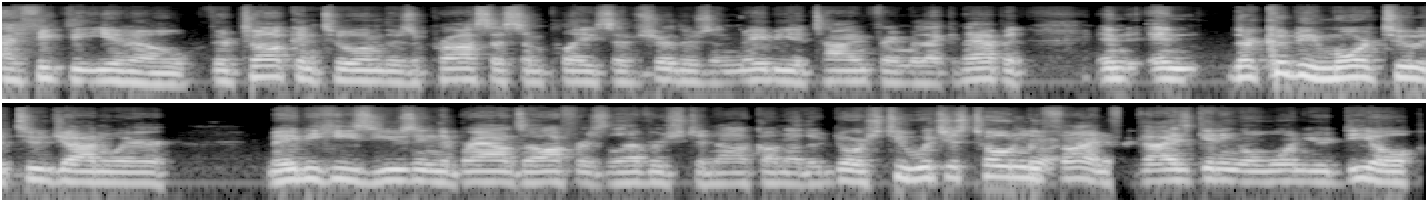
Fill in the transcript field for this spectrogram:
I think that you know they're talking to him. There's a process in place. I'm sure there's a, maybe a time frame where that can happen, and and there could be more to it too, John, where maybe he's using the Browns' offers leverage to knock on other doors too, which is totally sure. fine. If a guy's getting a one year deal,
